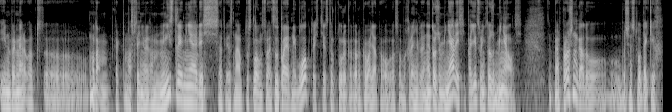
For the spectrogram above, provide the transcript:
И, например, вот, э, ну, там как-то последние там, министры менялись, соответственно, условно называется заповедный блок, то есть те структуры, которые руководят особоохранением, они тоже менялись, и позиция у них тоже менялась. Например, в прошлом году большинство таких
